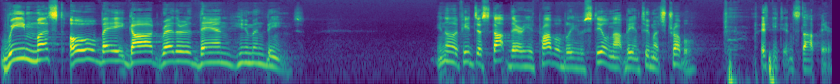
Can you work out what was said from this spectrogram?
We must obey God rather than human beings. You know, if he'd just stopped there, he'd probably still not be in too much trouble. but he didn't stop there.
